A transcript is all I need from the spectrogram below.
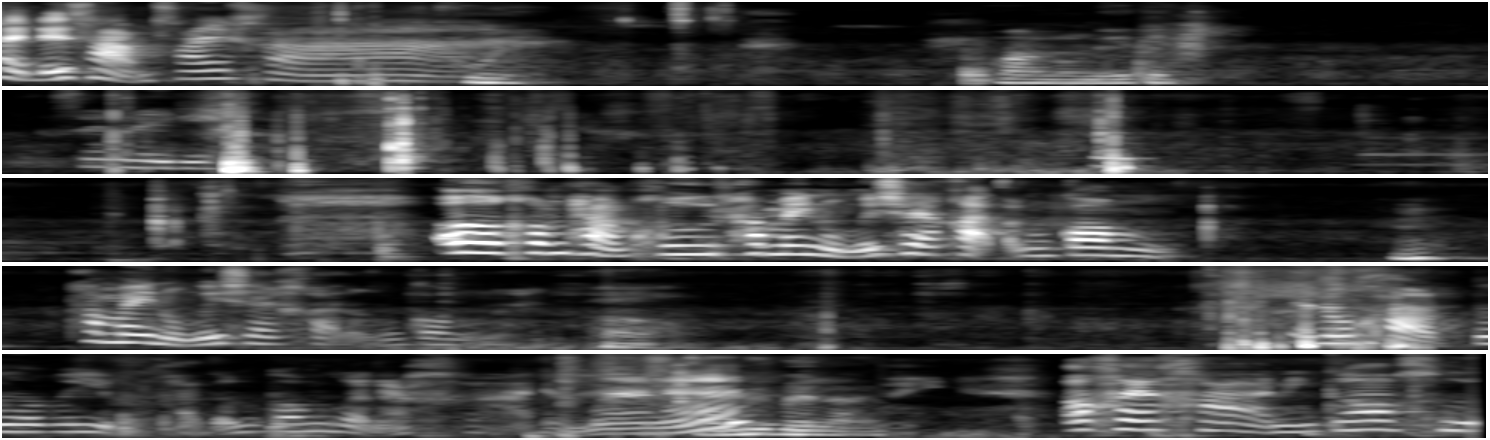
ใส่ได้สามไส้ค่ะอุ้ยวางตรงนี้ดิไส้อะไรดีคะเออคำถามคือทำไมหนูไม่ใช้ขาตั้งกล้องหึทำไมหนูไม่ใช้ขาตั้งกล้องนะอ้าวเดี๋ยวห นูขอตัวไปหยิบขาตั้งกล้องก่อนนะคะ เดี๋ยวมานะ ไม่เป็นไรโอเคค่ะ นี่ก็คือ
